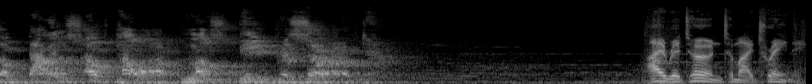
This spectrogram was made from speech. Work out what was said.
The balance of power must be preserved. I return to my training.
